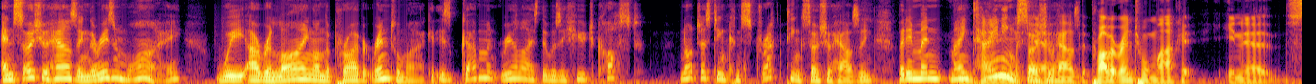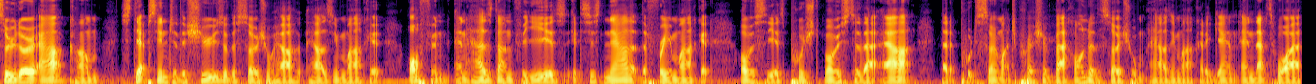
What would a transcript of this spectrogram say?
And social housing, the reason why we are relying on the private rental market is government realised there was a huge cost, not just in constructing social housing, but in man- maintaining, it, social yeah. housing. The private rental market, in a pseudo outcome, steps into the shoes of the social hou- housing market often and has done for years. It's just now that the free market obviously has pushed most of that out that it puts so much pressure back onto the social housing market again. And that's why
